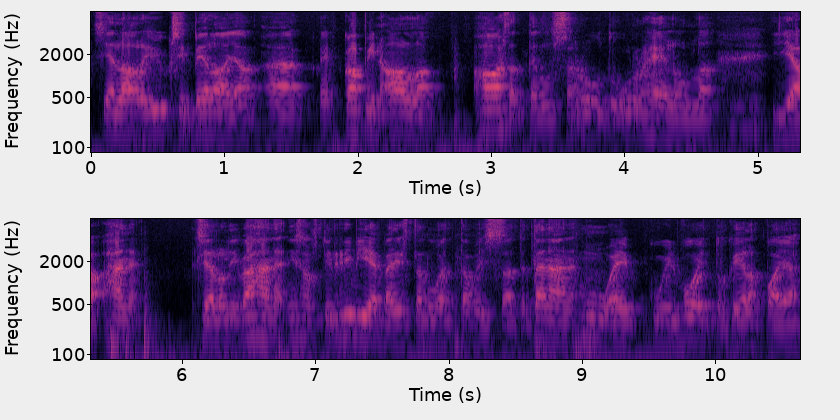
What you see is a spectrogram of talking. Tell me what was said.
siellä oli yksi pelaaja ää, kapin alla haastattelussa ruutu-urheilulla, ja hän siellä oli vähän niin sanotusti rivien välistä luettavissa, että tänään muu ei kuin voitto kelpaa, ja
